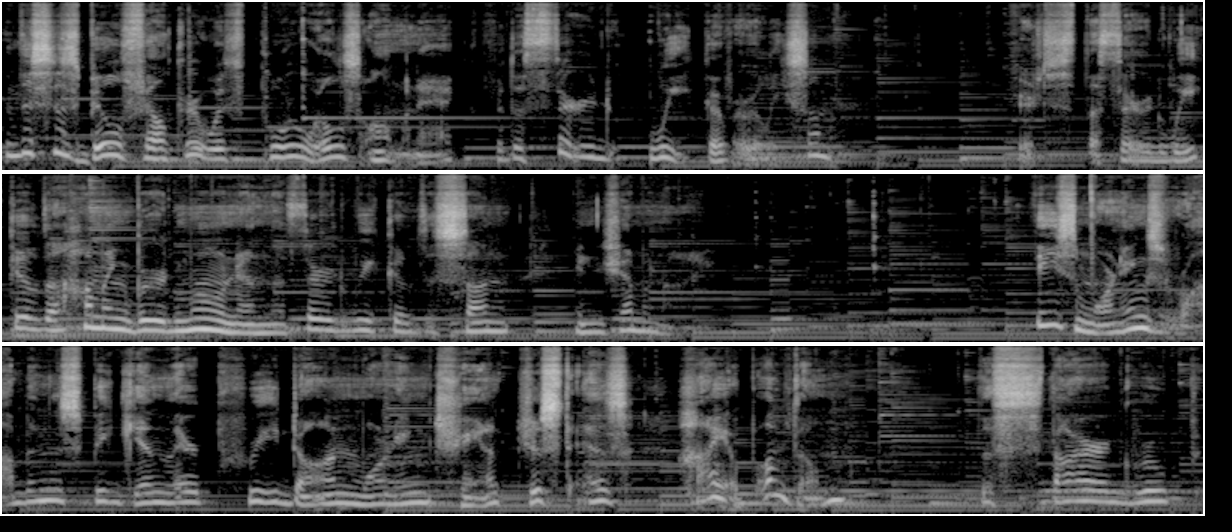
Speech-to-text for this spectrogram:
This is Bill Felker with Poor Will's Almanack for the third week of early summer. It's the third week of the hummingbird moon and the third week of the sun in Gemini. These mornings, robins begin their pre dawn morning chant just as high above them. The star group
